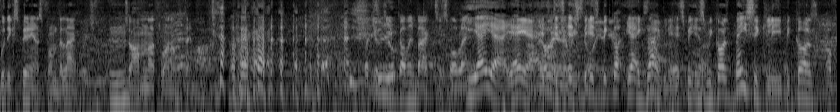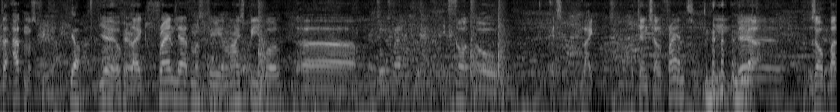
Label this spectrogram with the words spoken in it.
good experience from the language so i'm not one of them But you keep coming back to swap language. yeah yeah yeah yeah Oh, it's, it's, it's, why it's because yeah exactly it's, be, it's because basically because of the atmosphere Yeah. Yeah. Okay. like friendly atmosphere, nice people. Uh, it's also it's like potential friends. yeah. So, but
